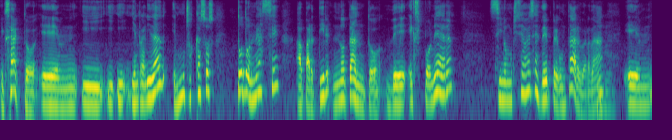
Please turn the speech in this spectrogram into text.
Exacto. Em, y, en realidad, en muchos casos, todo nace a partir no tanto de exponer, sino muchísimas veces de preguntar, ¿verdad? Em,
